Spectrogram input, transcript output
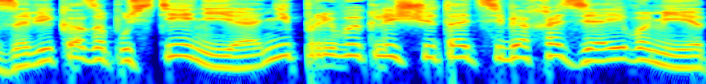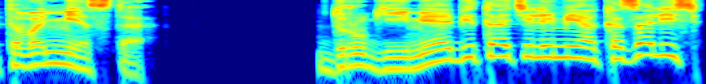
За века запустения они привыкли считать себя хозяевами этого места. Другими обитателями оказались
